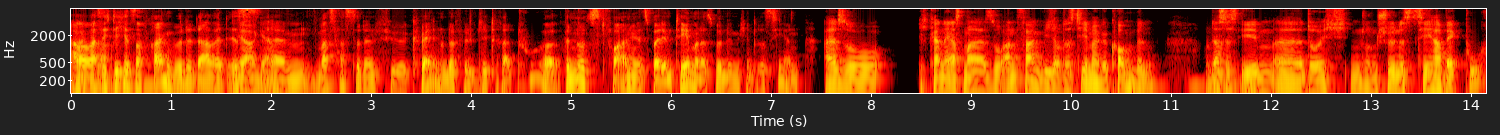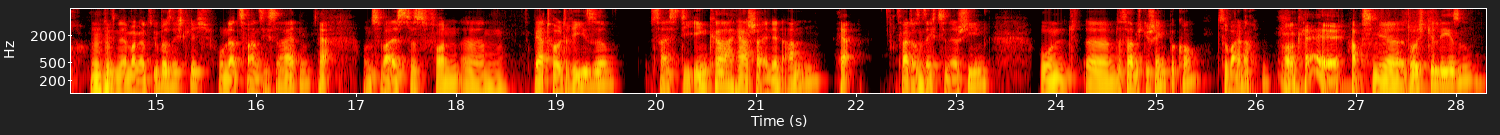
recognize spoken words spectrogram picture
Aber Na was ich dich jetzt noch fragen würde, David, ist, Ja, ähm, was hast du denn für Quellen oder für Literatur benutzt? Vor allem jetzt bei dem Thema, das würde mich interessieren. Also, ich kann ja erstmal so anfangen, wie ich auf das Thema gekommen bin. Und das ist eben äh, durch so ein schönes CH Beck Buch. Mhm. Die sind ja immer ganz übersichtlich, 120 Seiten. Ja. Und zwar ist es von ähm, Berthold Riese. Das heißt, die Inka, Herrscher in den Anden. Ja. 2016 erschienen. Und ähm, das habe ich geschenkt bekommen zu Weihnachten. Okay. Hab's mir durchgelesen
